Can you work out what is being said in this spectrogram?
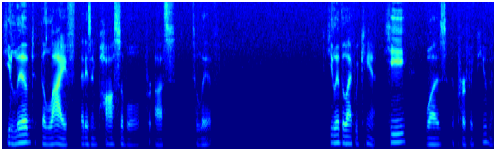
He lived the life that is impossible for us to live. He lived the life we can't. He was the perfect human.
